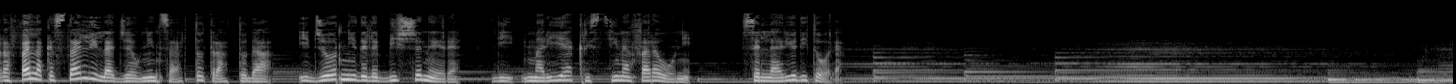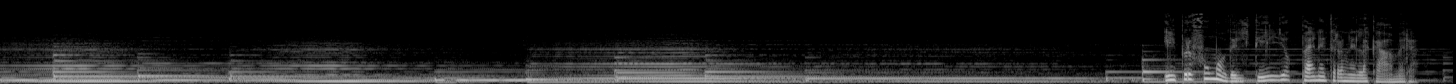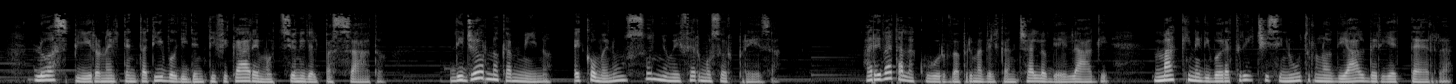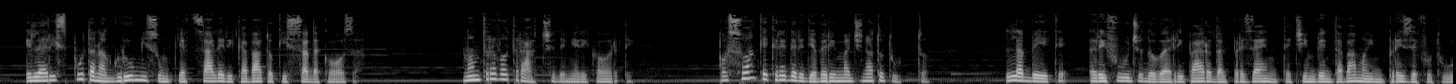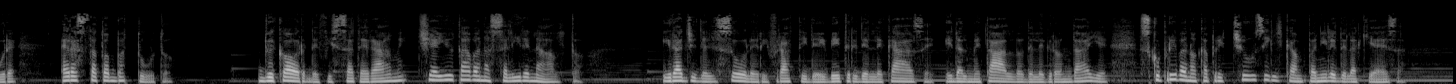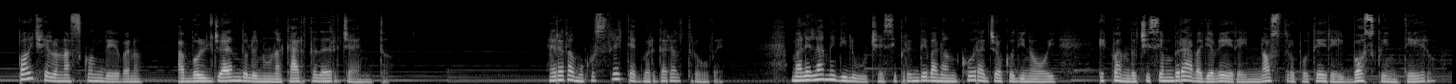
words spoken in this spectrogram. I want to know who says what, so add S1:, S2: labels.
S1: Raffaella Castelli legge un inserto tratto da I giorni delle bisce nere di Maria Cristina Faraoni, Sellerio Editore.
S2: Il profumo del tiglio penetra nella camera lo aspiro nel tentativo di identificare emozioni del passato. Di giorno cammino e come in un sogno mi fermo sorpresa. Arrivata alla curva prima del cancello dei laghi, macchine divoratrici si nutrono di alberi e terra e la risputano a grumi su un piazzale ricavato chissà da cosa. Non trovo tracce dei miei ricordi. Posso anche credere di aver immaginato tutto. L'abete, rifugio dove al riparo dal presente ci inventavamo imprese future, era stato abbattuto. Due corde fissate ai rami ci aiutavano a salire in alto. I raggi del sole rifratti dai vetri delle case e dal metallo delle grondaie scoprivano capricciosi il campanile della chiesa. Poi ce lo nascondevano, avvolgendolo in una carta d'argento. Eravamo costretti a guardare altrove, ma le lame di luce si prendevano ancora gioco di noi e quando ci sembrava di avere in nostro potere il bosco intero,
